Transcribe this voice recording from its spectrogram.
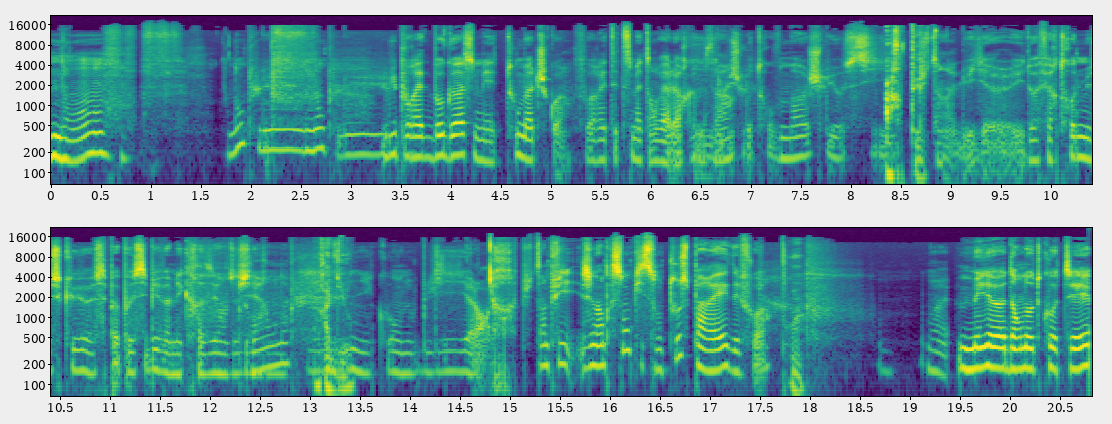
Non. Non plus, non plus. Lui pourrait être beau gosse, mais too much quoi. Faut arrêter de se mettre en valeur comme ça. Je le trouve moche, lui aussi. Arte. Putain, lui, euh, il doit faire trop de muscu. Euh, c'est pas possible, il va m'écraser en deux secondes. Radio. Nico, on oublie. Alors, oh, putain, puis j'ai l'impression qu'ils sont tous pareils des fois. Point. Ouais. Mais euh, d'un autre côté,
